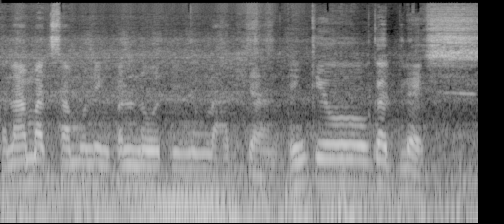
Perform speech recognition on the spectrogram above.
Salamat sa muling panonood ninyong lahat dyan. Thank you. God bless.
